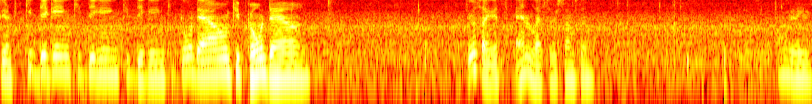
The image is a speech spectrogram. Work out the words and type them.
Just keep digging, keep digging, keep digging, keep going down, keep going down. Feels like it's endless or something. I'm gonna need to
